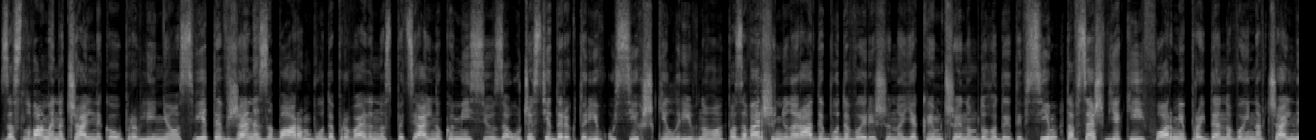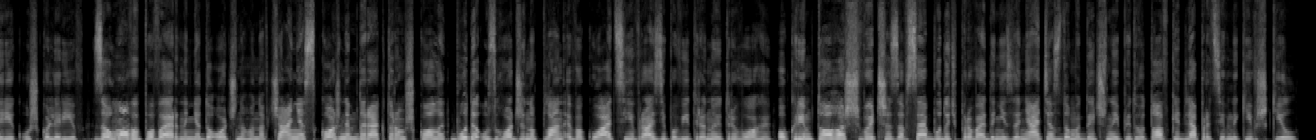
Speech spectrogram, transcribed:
За словами начальника управління освіти, вже незабаром буде проведено спеціальну комісію за участі директорів усіх шкіл рівного. По завершенню наради буде вирішено, яким чином догодити всім, та все ж в якій формі пройде новий навчальний рік у школярів. За умови повернення до очного навчання з кожним директором школи буде узгоджено план евакуації в разі повітряної тривоги. Окрім того, швидше за все будуть проведені заняття з домедичної підготовки для працівників шкіл.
